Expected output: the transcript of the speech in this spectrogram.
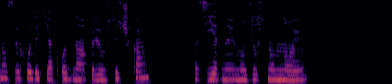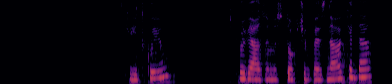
У нас виходить як одна пелюсочка. З'єднуємо з основною квіткою, пров'язуємо стовпчик без накида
